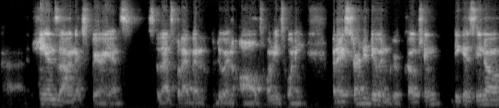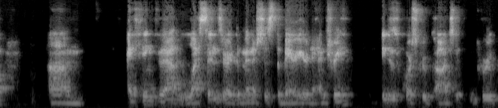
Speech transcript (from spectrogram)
uh, hands-on experience. So that's what I've been doing all 2020. But I started doing group coaching because you know, um, I think that lessons or diminishes the barrier to entry because of course group coaching, group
